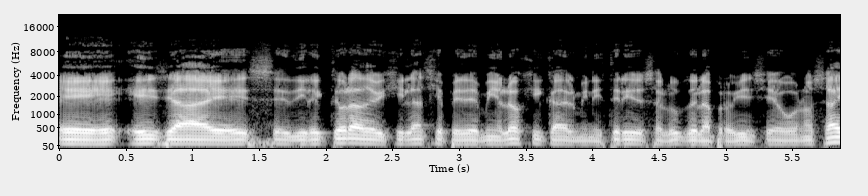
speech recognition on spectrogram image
Eh, ella es eh, directora de Vigilancia Epidemiológica del Ministerio de Salud de la provincia de Buenos Aires.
